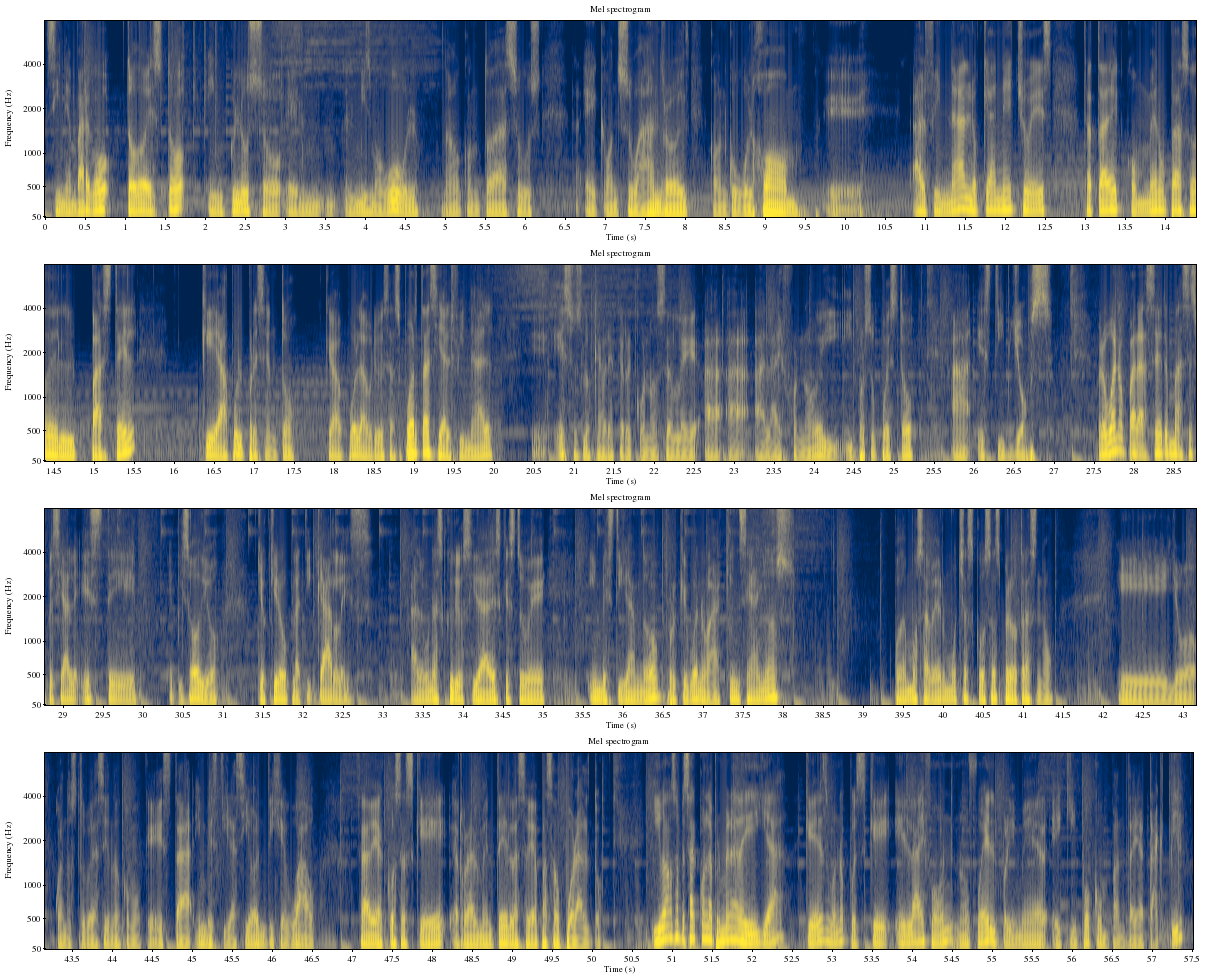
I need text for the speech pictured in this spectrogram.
sin embargo todo esto incluso el, el mismo Google ¿no? con todas sus eh, con su Android, con Google Home. Eh, al final lo que han hecho es tratar de comer un pedazo del pastel que Apple presentó, que Apple abrió esas puertas y al final eh, eso es lo que habría que reconocerle al iPhone y, por supuesto a Steve Jobs. Pero bueno, para hacer más especial este episodio yo quiero platicarles algunas curiosidades que estuve investigando, porque bueno, a 15 años podemos saber muchas cosas, pero otras no. Eh, yo cuando estuve haciendo como que esta investigación dije, wow, había cosas que realmente las había pasado por alto. Y vamos a empezar con la primera de ella, que es, bueno, pues que el iPhone no fue el primer equipo con pantalla táctil.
